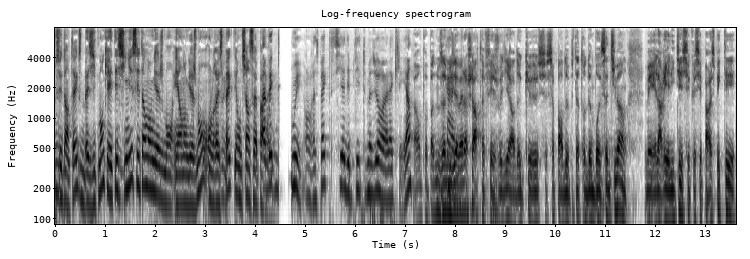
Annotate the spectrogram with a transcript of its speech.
c'est un texte, basiquement, qui a été signé, c'est un engagement. Et un engagement, on le respecte et on tient sa parole. Avec... Oui, on le respecte s'il y a des petites mesures à la clé. Hein. Ah, on peut pas nous amuser avec la charte, fait. Je veux dire, donc, ça part de peut-être d'un bon sentiment, mais la réalité, c'est que c'est pas respecté.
